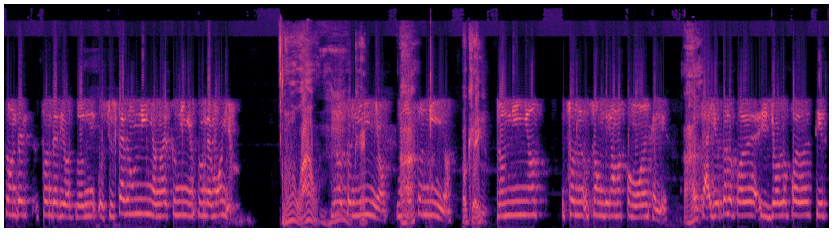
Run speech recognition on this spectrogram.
son de, son de Dios, los si usted ve un niño, no es un niño, es un demonio. Oh, wow. No son niños, no son niños. Ok. Los niños son, son digamos, como ángeles. O sea, yo te lo puedo, yo lo puedo decir,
